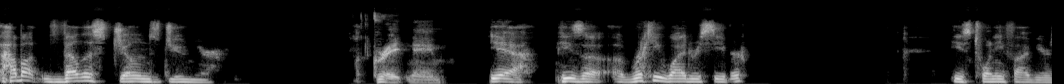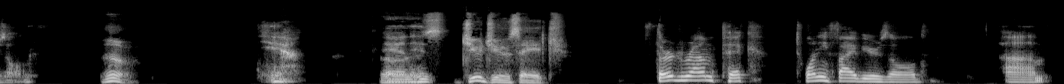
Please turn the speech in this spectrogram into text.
How about Velus Jones Jr.? Great name. Yeah, he's a, a rookie wide receiver. He's 25 years old. Oh. Yeah. And Uh, his- Juju's age. Third round pick, 25 years old. Um,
